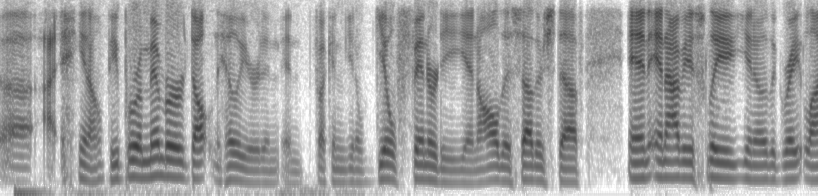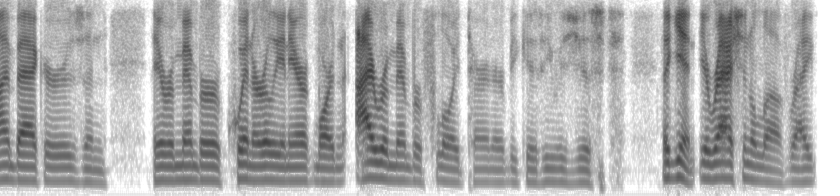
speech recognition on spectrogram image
uh, I, you know, people remember Dalton Hilliard and, and fucking you know Gill Fenerty and all this other stuff, and and obviously you know the great linebackers and they remember Quinn Early and Eric Martin. I remember Floyd Turner because he was just again irrational love, right?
